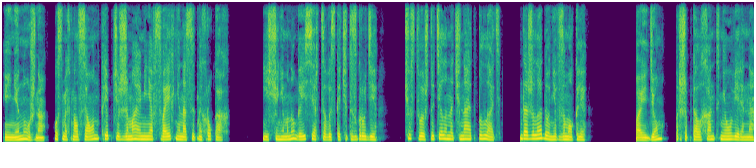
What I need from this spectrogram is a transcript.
«И не нужно», — усмехнулся он, крепче сжимая меня в своих ненасытных руках. Еще немного, и сердце выскочит из груди. Чувствую, что тело начинает пылать. Даже ладони взмокли. Пойдем, прошептал Хант неуверенно.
